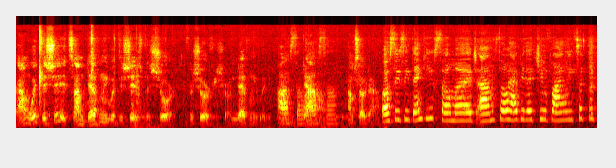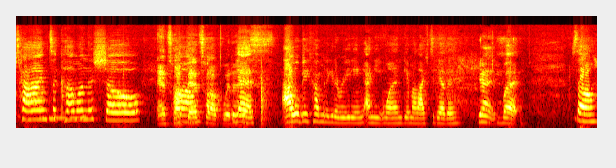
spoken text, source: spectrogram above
I'm with the shits. I'm definitely with the shits for sure. For sure, for sure. Definitely with it. I'm Awesome, awesome. I'm so down. Well, Cece, thank you so much. I'm so happy that you finally took the time to come on the show. And talk Um, that talk with us. Yes, I will be coming to get a reading. I need one, get my life together. Yes. But so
